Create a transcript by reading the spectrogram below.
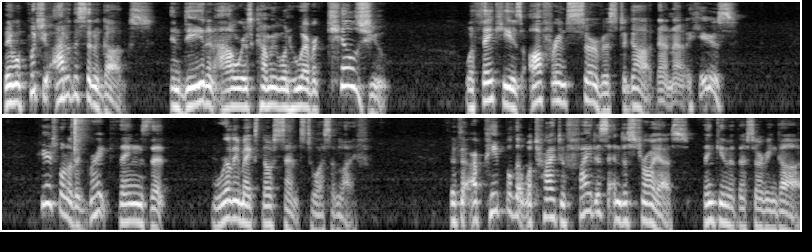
They will put you out of the synagogues. Indeed, an hour is coming when whoever kills you will think he is offering service to God. Now, now here's here's one of the great things that really makes no sense to us in life. That there are people that will try to fight us and destroy us, thinking that they're serving God,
